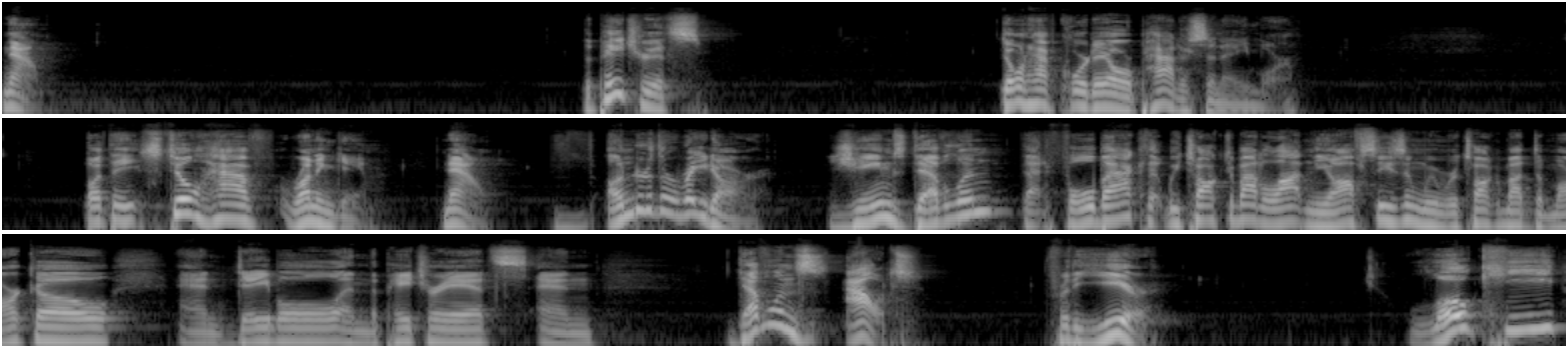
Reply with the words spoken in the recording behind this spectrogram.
Now, the Patriots don't have Cordarrelle Patterson anymore, but they still have running game. Now, under the radar, James Develin, that fullback that we talked about a lot in the offseason, we were talking about DiMarco and Daboll and the Patriots, and Develin's out for the year. Low key,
